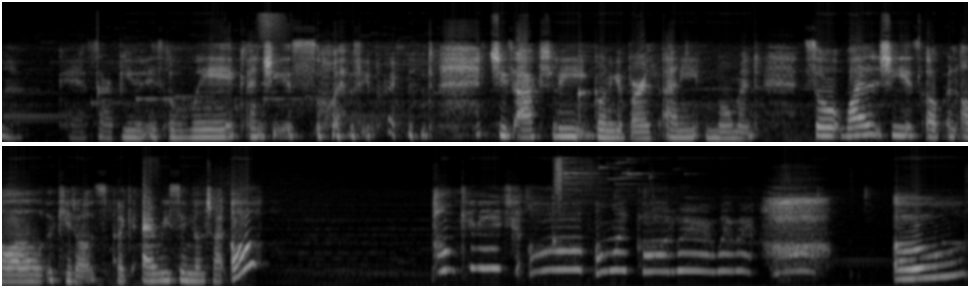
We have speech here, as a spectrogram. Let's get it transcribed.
Okay, so our Butte is awake and she is so heavily pregnant. She's actually going to give birth any moment. So while she is up and all the kiddos, like every single child, oh! Pumpkin aged up! Oh my god, where, where, where? oh,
